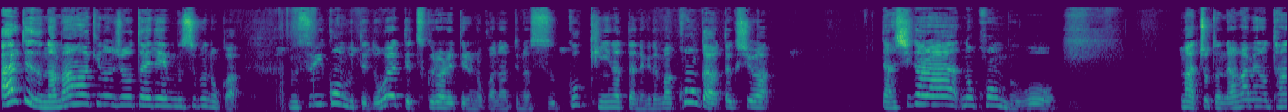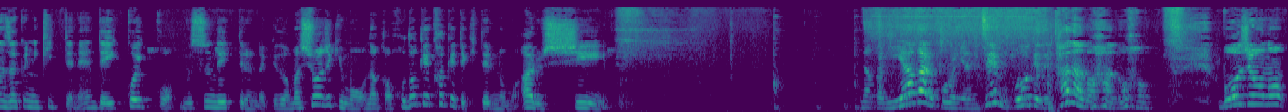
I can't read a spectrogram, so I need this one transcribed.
ある程度生乾きの状態で結ぶのか結び昆布ってどうやって作られてるのかなっていうのはすっごく気になったんだけど、まあ、今回私は出し柄の昆布をまあちょっと長めの短冊に切ってねで一個一個結んでいってるんだけど、まあ、正直もうなんかほどけかけてきてるのもあるしなんか煮上がる頃には全部ほどけてただのあの棒状の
